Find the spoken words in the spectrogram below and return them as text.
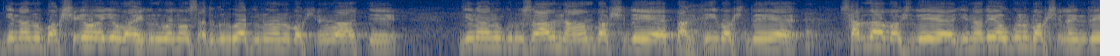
ਜਿਨ੍ਹਾਂ ਨੂੰ ਬਖਸ਼ੇ ਹੋਏ ਜੋ ਵਾਹਿਗੁਰੂ ਵੱਲੋਂ ਸਤਿਗੁਰੂ ਆ ਦੁਨੀਆ ਨੂੰ ਬਖਸ਼ਣ ਵਾਸਤੇ ਜਿਨ੍ਹਾਂ ਨੂੰ ਗੁਰੂ ਸਾਹਿਬ ਨਾਮ ਬਖਸ਼ਦੇ ਹੈ ਭਗਤੀ ਬਖਸ਼ਦੇ ਹੈ ਸਰਦਾ ਬਖਸ਼ਦੇ ਹੈ ਜਿਨ੍ਹਾਂ ਦੇ ਔਗਣ ਬਖਸ਼ ਲੈਂਦੇ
